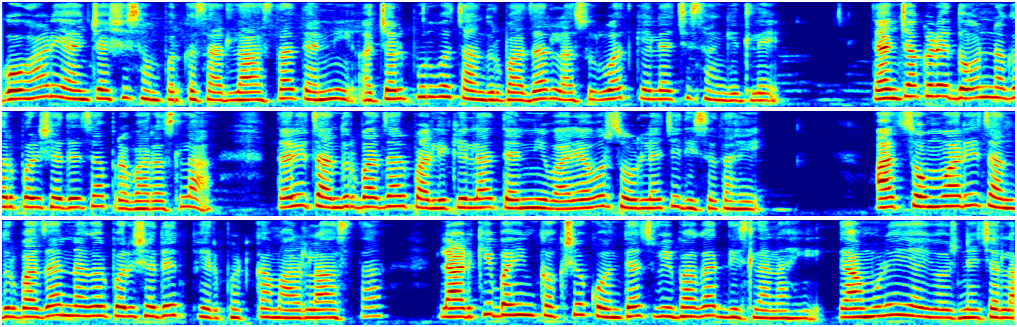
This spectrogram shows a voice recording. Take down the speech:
गोहाड यांच्याशी संपर्क साधला असता त्यांनी अचलपूर व चांदूर बाजारला सुरुवात केल्याचे सांगितले. त्यांच्याकडे दोन नगर परिषदेचा प्रभार असला तरी चांदूर बाजार पालिकेला त्यांनी वाऱ्यावर सोडल्याचे दिसत आहे. आज सोमवारी चांदूर बाजार नगर परिषदेत फेरफटका मारला असता लाडकी बहीण कक्ष कोणत्याच विभागात दिसला नाही. त्यामुळे या योजनेच्या ला-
